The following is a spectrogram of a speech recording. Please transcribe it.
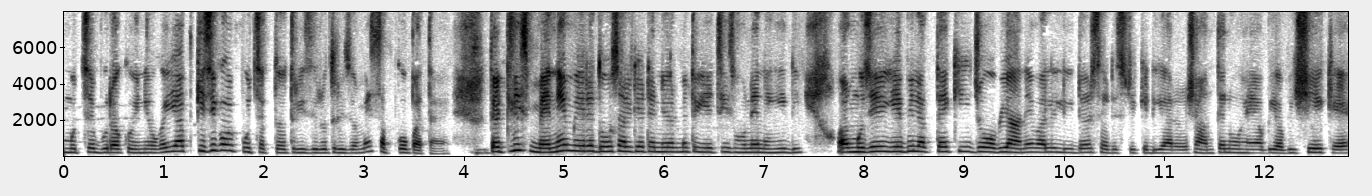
मुझसे बुरा कोई नहीं होगा या आप किसी को भी पूछ सकते हो थ्री ज़ीरो थ्री ज़ीरो में सबको पता है। तो एटलीस्ट मैंने मेरे दो साल के टेन्योर में तो ये चीज़ होने नहीं दी और मुझे ये भी लगता है कि जो अभी आने वाले लीडर्स है डिस्ट्रिक्ट के डी आर शांतनु है अभी अभिषेक अभिषेक है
